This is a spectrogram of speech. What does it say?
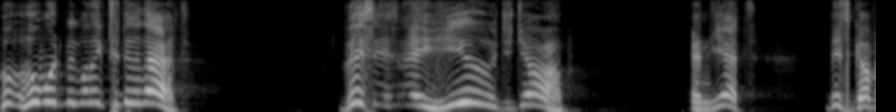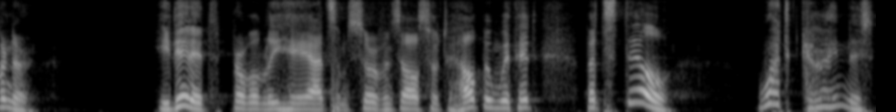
who, who would be willing to do that? This is a huge job. And yet, this governor he did it. Probably he had some servants also to help him with it. But still, what kindness,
